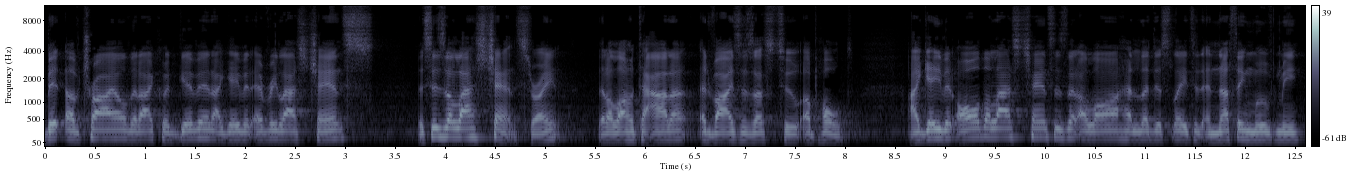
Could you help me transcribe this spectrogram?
bit of trial that I could give it, I gave it every last chance. This is the last chance, right? That Allah Ta'ala advises us to uphold. I gave it all the last chances that Allah had legislated, and nothing moved me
